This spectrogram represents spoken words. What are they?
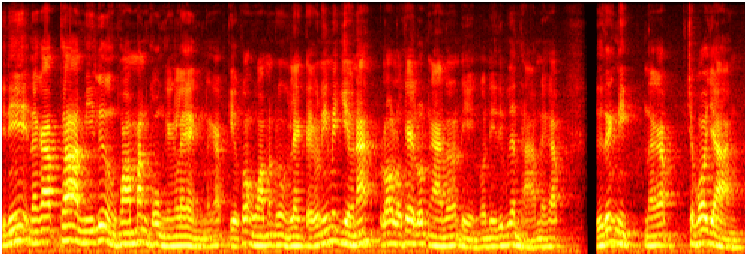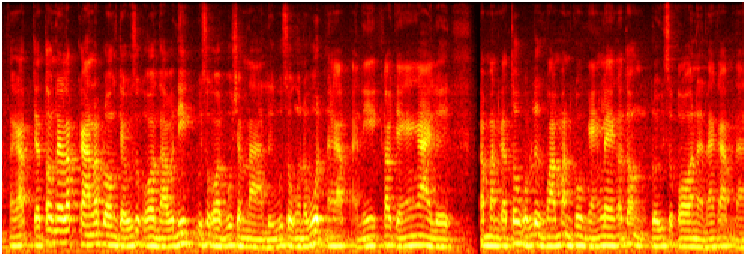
ทีนี้นะครับถ้ามีเรื่องความมั่นคงแข็งแรงนะครับ เกี่ยวข้องกับความมั่นคงแข็งแรงแต่คนนี้ไม่เกี่ยวนะเราเราแค่ลดงานเท่านั้นเองคนนี้ที่เพื่อนถามนะครับ หรือเทคนิคนะครับ เฉพาะอย่างนะครับ จะต้องได้รับการรับรองจากวิศวกรสถาปนิกวิศวกรผู้ชำนาญหรือผู้ทรงคุณวุฒินะครับ อันนี้เข้าใจง่าย ๆ เลย ถ้ามันกระทบกับเรื่องความมั่นคงแข็งแรงก็ต้องโดยวิศวกรนะนะครับนะ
